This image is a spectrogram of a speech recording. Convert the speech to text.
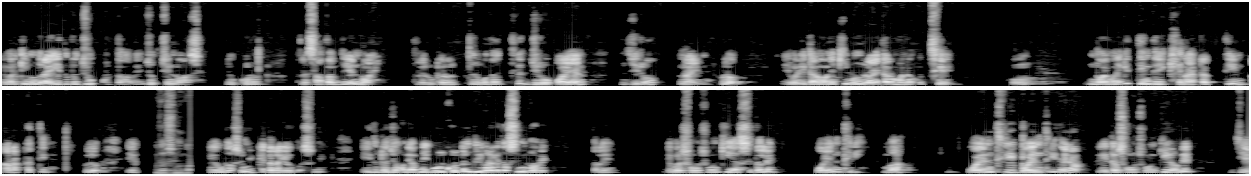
এবার কি বন্ধুরা, এই দুটো যোগ করতে হবে, যোগ চিহ্ন আছে। যোগ করুন, তাহলে সাত আর দিয়ে নয়। তাহলে রুটের ভিতরে কথা হচ্ছে? জিরো পয়েন্ট জিরো নাইন হলো? এবার এটার মানে কি বন্ধুরা? এটার মানে হচ্ছে, হুম, নয় মানে কি তিন দিকে না একটা তিন আর একটা তিন। হলো দশমিক দশমিক, এটার আগেও দশমিক। এই দুটো যখনই আপনি গুণ করবেন, দুই ঘর আগে দশমিক হবে। তাহলে এবার সমান সমান কি আসছে তাহলে? পয়েন্ট থ্রি বা পয়েন্ট থ্রি পয়েন্ট থ্রি তাই না? এটা সমান সমান কি হবে? যে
